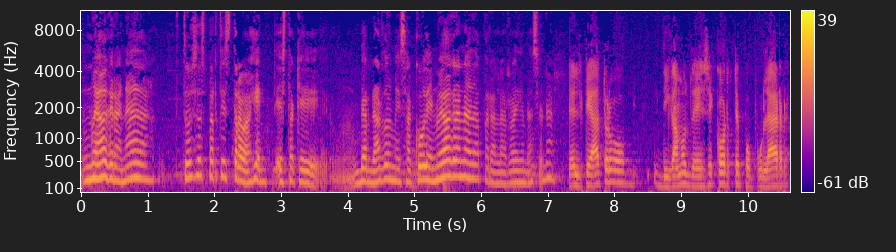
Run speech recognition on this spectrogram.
Nueva Granada. Todas esas partes trabajé hasta que Bernardo me sacó de Nueva Granada para la Radio Nacional. El teatro, digamos, de ese corte popular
